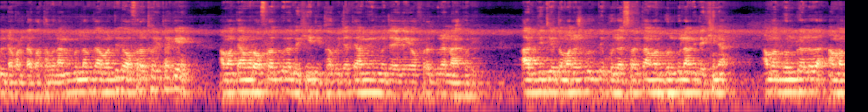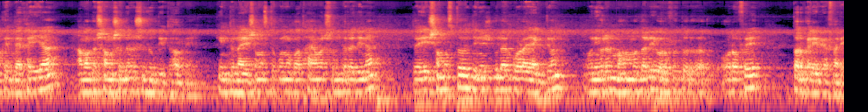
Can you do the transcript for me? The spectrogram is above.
উল্টাপাল্টা কথা বলেন। আমি বললাম যে আমার যদি অপরাধ হয়ে থাকে, আমাকে আমার অপরাধগুলো দেখিয়ে দিতে হবে যাতে আমি অন্য জায়গায় অপরাধগুলো না করি। আর দ্বিতীয়ত মানুষ বলতে ভুল আছে, হয়তো আমার ভুলগুলো আমি দেখি না। আমার ভুলগুলো আমাকে দেখাইয়া আমাকে সংশোধনের সুযোগ দিতে হবে। কিন্তু না, এই সমস্ত কোনো কথাই আমার শুনতে রাজি না। তো এই সমস্ত জিনিসগুলোর গোড়ায় একজন, উনি হলেন মোহাম্মদ আলী ওরফে ওরফে তরকারি ব্যাপারে।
